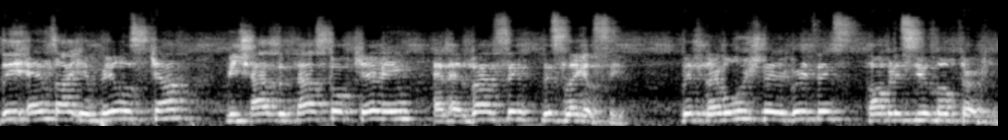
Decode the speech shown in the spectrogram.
the anti-imperialist camp, which has the task of carrying and advancing this legacy. With revolutionary greetings, Communist Youth of Turkey.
